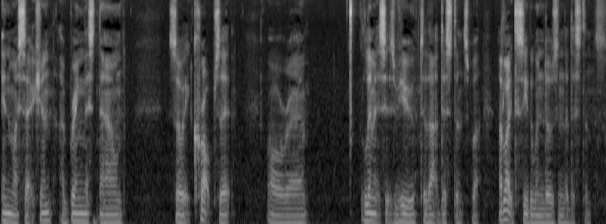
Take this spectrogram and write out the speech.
in my section, I bring this down so it crops it or uh, limits its view to that distance. But I'd like to see the windows in the distance.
